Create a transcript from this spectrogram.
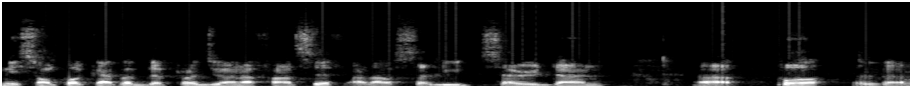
mais ils ne sont pas capables de produire un offensif. Alors, ça lui, ça donne pas euh,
